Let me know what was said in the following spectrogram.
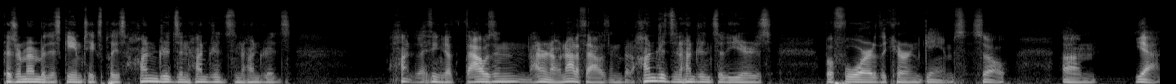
Because remember, this game takes place hundreds and hundreds and hundreds, hun- I think a thousand. I don't know, not a thousand, but hundreds and hundreds of years before the current games. So, um, yeah,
